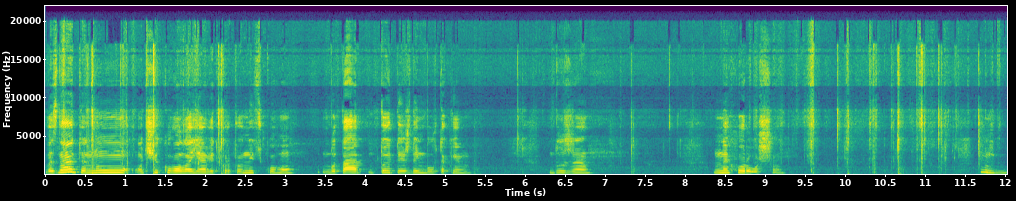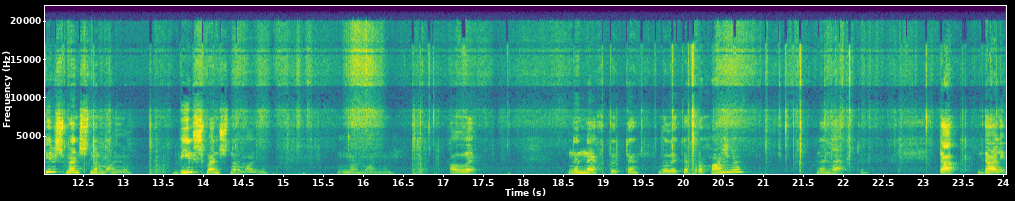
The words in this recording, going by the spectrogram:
Ви знаєте, ну, очікувала я від Кропивницького, бо та, той тиждень був таким дуже нехорошим. Ну, більш-менш нормально. Більш-менш нормально. Нормально. Але не нехтуйте. Велике прохання. Не нехтуй. Так, далі.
